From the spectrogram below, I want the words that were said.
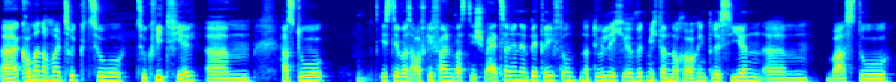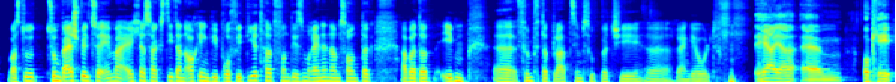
Äh, kommen wir nochmal zurück zu, zu Quidfiel. Ähm, hast du, ist dir was aufgefallen, was die Schweizerinnen betrifft? Und natürlich äh, würde mich dann noch auch interessieren, ähm, was du, was du zum Beispiel zur Emma Eicher sagst, die dann auch irgendwie profitiert hat von diesem Rennen am Sonntag, aber dort eben äh, fünfter Platz im Super G äh, reingeholt. Ja, ja, ähm, okay,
